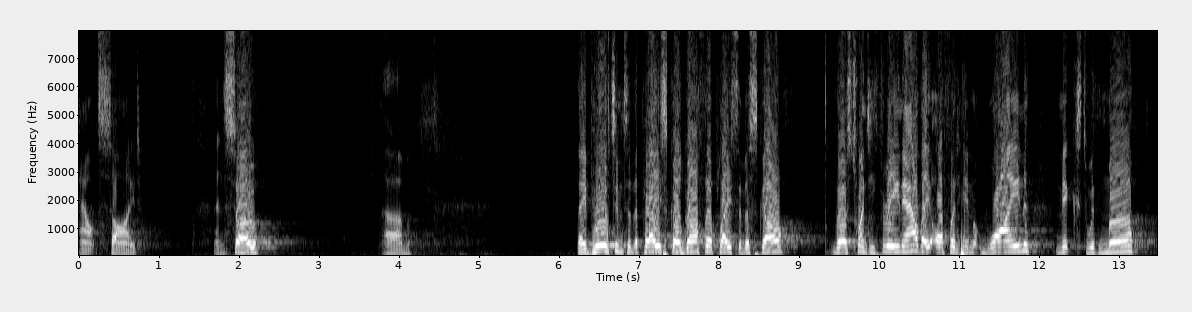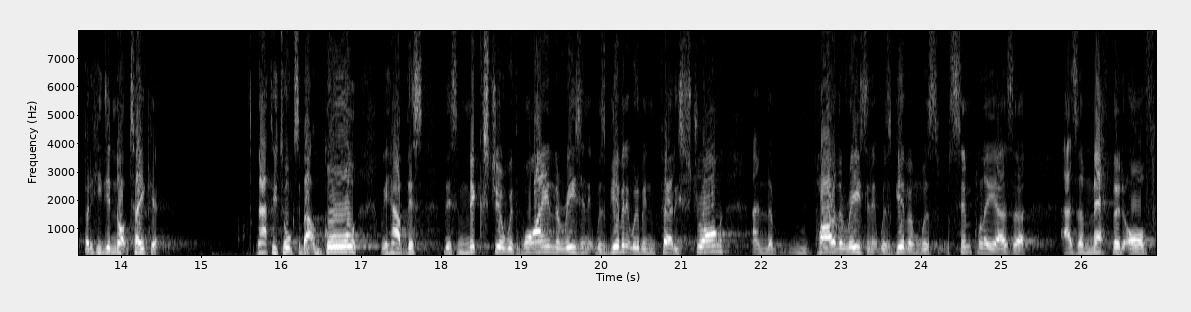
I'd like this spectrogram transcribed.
outside. And so, um, they brought him to the place, Golgotha, place of a skull. Verse 23 now, they offered him wine mixed with myrrh, but he did not take it. Matthew talks about gall. We have this, this mixture with wine. The reason it was given, it would have been fairly strong, and the part of the reason it was given was simply as a, as a method of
